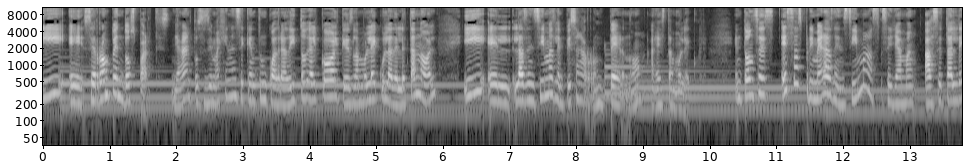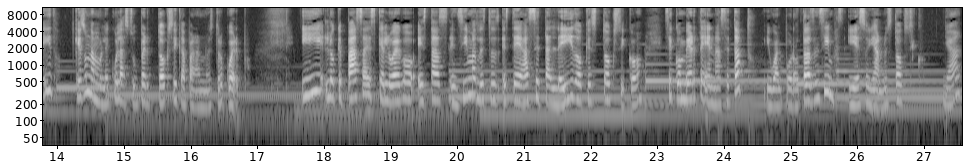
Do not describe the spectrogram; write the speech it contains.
y eh, se rompe en dos partes, ¿ya? Entonces imagínense que entra un cuadradito de alcohol, que es la molécula del etanol, y las enzimas le empiezan a romper, ¿no? A esta molécula. Entonces, esas primeras enzimas se llaman acetaldehído, que es una molécula súper tóxica para nuestro cuerpo. Y lo que pasa es que luego estas enzimas, este acetaldehído que es tóxico, se convierte en acetato, igual por otras enzimas, y eso ya no es tóxico, ¿ya?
